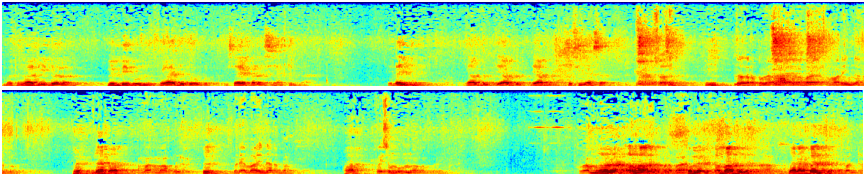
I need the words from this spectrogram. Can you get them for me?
matanga di dola men be bul fe aje do bul sai faran si hakin ba ila yi mun ya bul ya bul ya bul ko sinya sa na ga ko me ma ba ba mari na do nafa ama ama bula. Bari amari nata ba fay sa murun ako comme ama bula bara banta. Banta.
